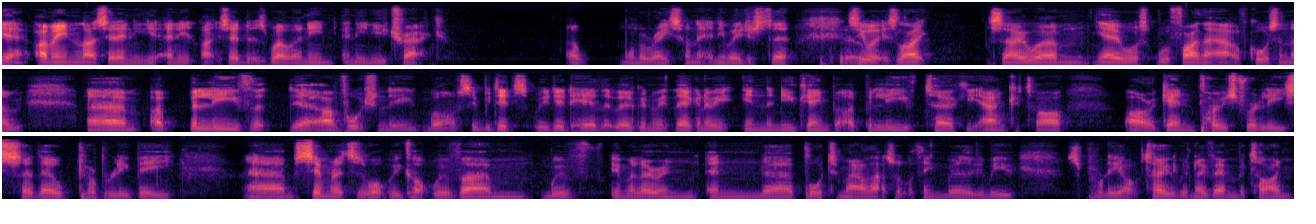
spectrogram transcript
yeah, I mean, like I said, any any like I said as well, any any new track, I want to race on it anyway just to yeah. see what it's like. So um, yeah, we'll we'll find that out, of course. I know, um, I believe that yeah, unfortunately, well, obviously we did we did hear that we're going to be, they're going to be in the new game, but I believe Turkey and Qatar are again post-release, so they'll probably be um, similar to what we got with um, with Imola and and uh, Portimao, that sort of thing. Where they're going to be it's probably October, November time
